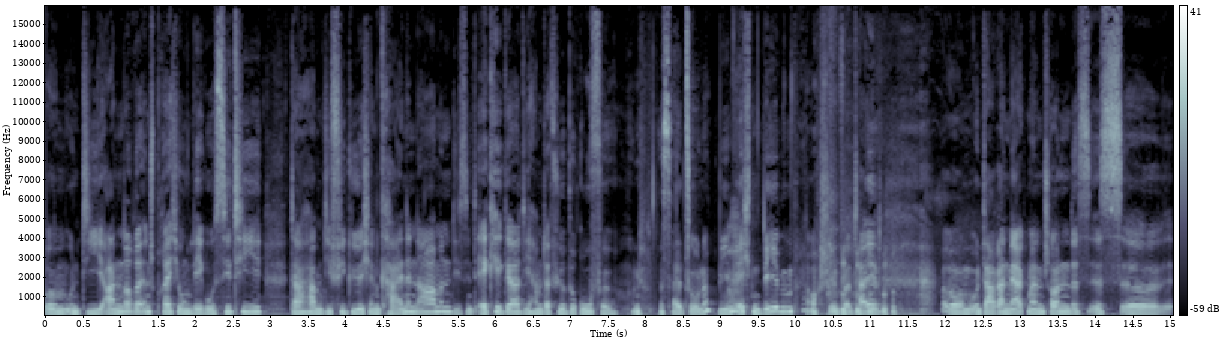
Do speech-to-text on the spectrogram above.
Ähm, Und die andere Entsprechung, Lego City, da haben die Figürchen keine Namen, die sind eckiger, die haben dafür Berufe. Und das ist halt so, ne? Wie im echten Leben, auch schön verteilt. Ähm, Und daran merkt man schon, das ist, äh,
